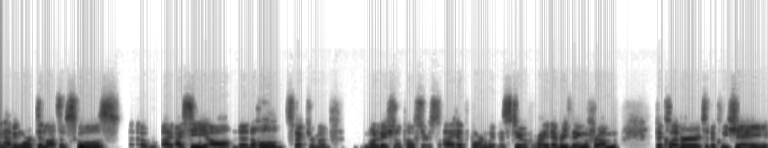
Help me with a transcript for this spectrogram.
And having worked in lots of schools, uh, I, I see all the, the whole spectrum of motivational posters I have borne witness to, right? Everything from the clever to the cliche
